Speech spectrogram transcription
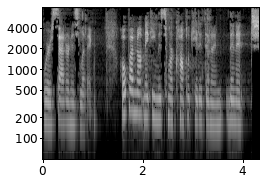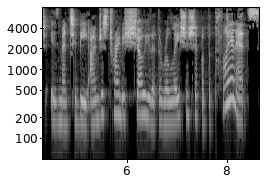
where Saturn is living. Hope I'm not making this more complicated than I'm than it is meant to be. I'm just trying to show you that the relationship of the planets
